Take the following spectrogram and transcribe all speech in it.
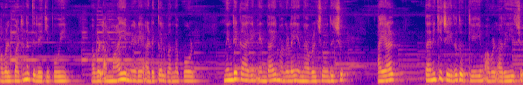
അവൾ പട്ടണത്തിലേക്ക് പോയി. അവൾ അമ്മായിയമ്മയുടെ അടുക്കൽ വന്നപ്പോൾ നിന്റെ കാര്യം എന്തായി മകളെ? എന്ന് അവൾ ചോദിച്ചു. അയാൾ തനിക്ക് ചെയ്തതൊക്കെയും അവൾ അറിയിച്ചു.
